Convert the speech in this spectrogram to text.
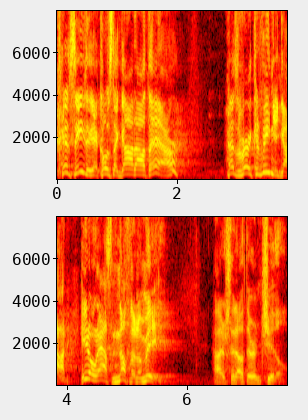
It's easy to get close to God out there. That's a very convenient God. He don't ask nothing of me. I just sit out there and chill.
